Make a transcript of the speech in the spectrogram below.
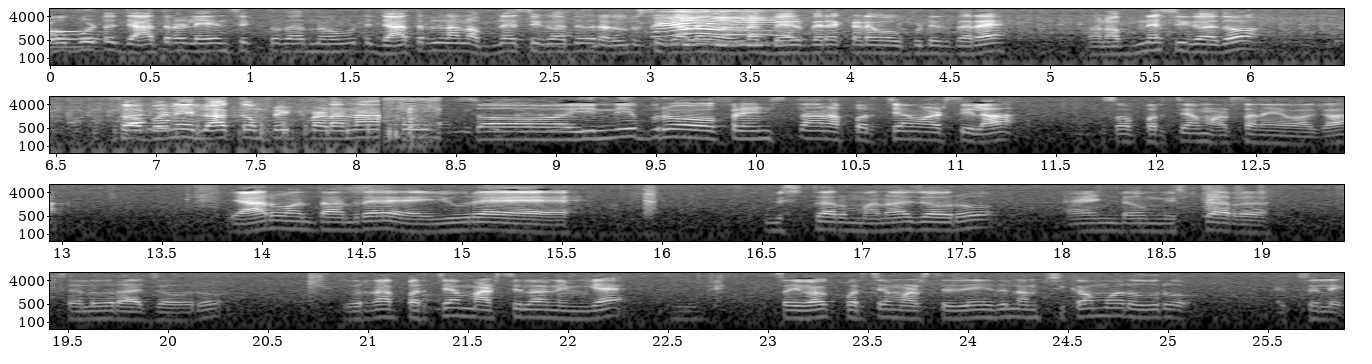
ಹೋಗ್ಬಿಟ್ಟು ಜಾತ್ರೆಲಿ ಏನ್ ಸಿಗ್ತದ ಅದ್ ನೋಡ್ಬಿಟ್ಟು ಜಾತ್ರೆಲಿ ನಾನು ಒಬ್ಬನೇ ಸಿಗೋದು ಎಲ್ಲರೂ ಸಿಗಲ್ಲ ಬೇರೆ ಬೇರೆ ಕಡೆ ಹೋಗ್ಬಿಟ್ಟಿರ್ತಾರೆ. ನಾನು ಒಬ್ಬನೇ ಸಿಗೋದು. ಸೊ ಬನ್ನಿ ಲಾಕ್ ಕಂಪ್ಲೀಟ್ ಮಾಡೋಣ. ಸೊ ಇನ್ನಿಬ್ರು ಫ್ರೆಂಡ್ಸ್ ನಾನು ಪರಿಚಯ ಮಾಡಿಸಿಲ್ಲ. ಸೊ ಪರಿಚಯ ಮಾಡ್ಸೋಣ ಇವಾಗ. ಯಾರು ಅಂತ ಅಂದರೆ ಇವರೇ ಮಿಸ್ಟರ್ ಮನೋಜ್ ಅವರು ಆ್ಯಂಡ್ ಮಿಸ್ಟರ್ ಚಲುವರಾಜ್ ಅವರು. ಇವ್ರನ್ನ ಪರಿಚಯ ಮಾಡಿಸಿಲ್ಲ ನಿಮಗೆ. ಸೊ ಇವಾಗ ಪರಿಚಯ ಮಾಡಿಸ್ತಿದ್ದೀನಿ ಇದು ನಮ್ಮ ಚಿಕ್ಕಮ್ಮವ್ರ ಊರು ಆ್ಯಕ್ಚುಲಿ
